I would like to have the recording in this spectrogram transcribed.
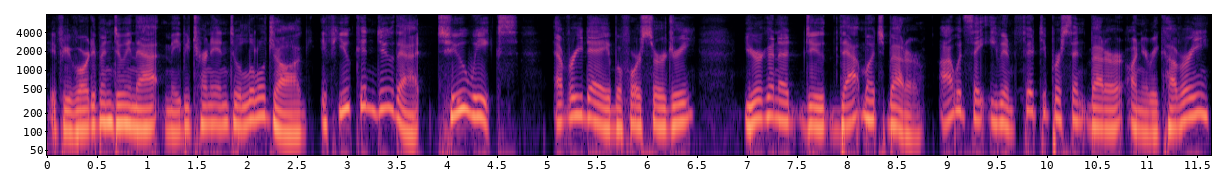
If you've already been doing that, maybe turn it into a little jog. If you can do that two weeks every day before surgery, you're going to do that much better. I would say even 50% better on your recovery,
